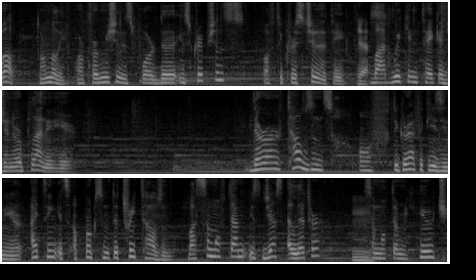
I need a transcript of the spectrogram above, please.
Well, normally our permission is for the inscriptions of the Christianity. Yes. But we can take a general plan in here. There are thousands of the graffitis in here. I think it's approximately 3,000. But some of them is just a letter. Mm. Some of them huge.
